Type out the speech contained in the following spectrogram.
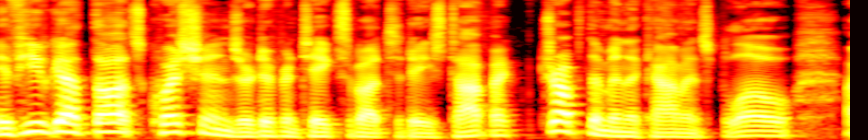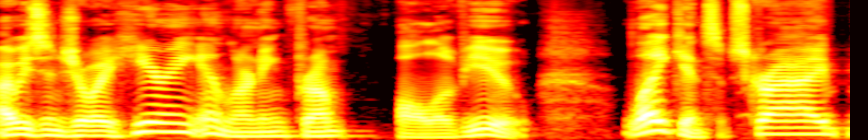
If you've got thoughts, questions, or different takes about today's topic, drop them in the comments below. I always enjoy hearing and learning from all of you. Like and subscribe.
